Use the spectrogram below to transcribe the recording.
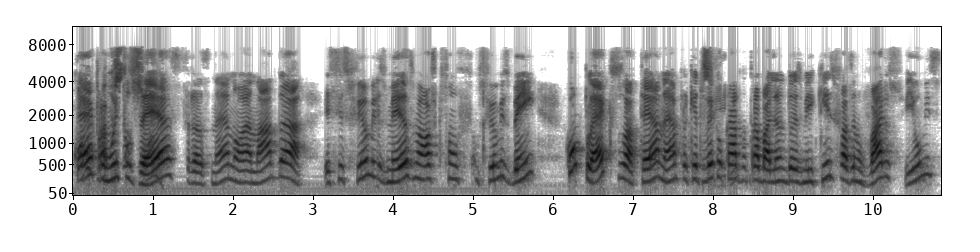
o É, com muitos extras, né? Não é nada. Esses filmes mesmo, eu acho que são filmes bem complexos até, né? Porque tu vê que Sim. o cara tá trabalhando em 2015, fazendo vários filmes.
